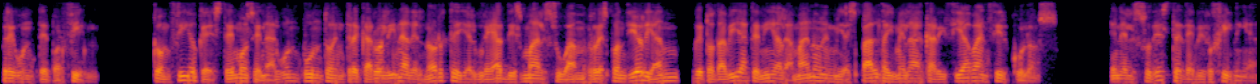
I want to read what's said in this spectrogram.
Pregunté por fin. Confío que estemos en algún punto entre Carolina del Norte y el Great Suam, respondió Liam, que todavía tenía la mano en mi espalda y me la acariciaba en círculos. En el sudeste de Virginia.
